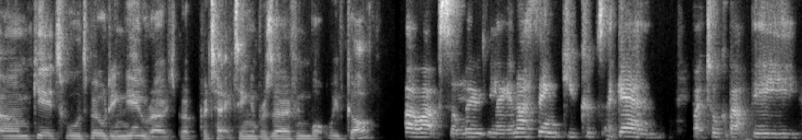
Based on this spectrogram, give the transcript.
um, geared towards building new roads, but protecting and preserving what we've got? Oh, absolutely. And I think you could, again, if I talk about the the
